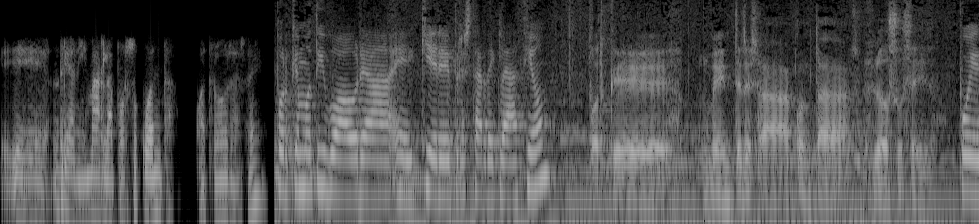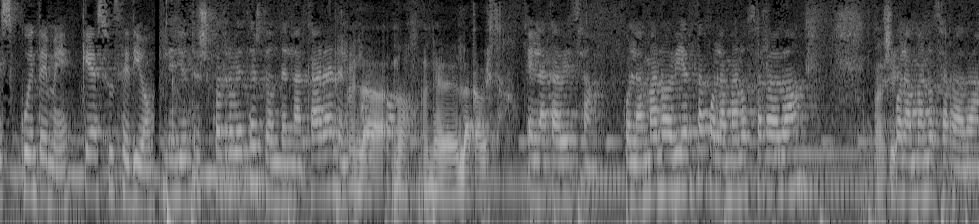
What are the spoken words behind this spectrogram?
eh, reanimarla por su cuenta. Cuatro horas, ¿eh? ¿Por qué motivo ahora eh, quiere prestar declaración? Porque me interesa contar lo sucedido. Pues cuénteme, ¿qué sucedió? Le dio tres o cuatro veces donde en la cara, en el en La, no, en la cabeza. En la cabeza, con la mano abierta, con la mano cerrada. Así. Con la mano cerrada.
